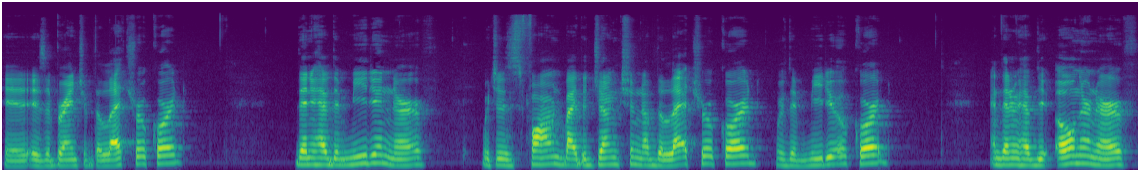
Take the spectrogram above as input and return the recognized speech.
it is a branch of the lateral cord. Then you have the median nerve, which is formed by the junction of the lateral cord with the medial cord. And then we have the ulnar nerve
